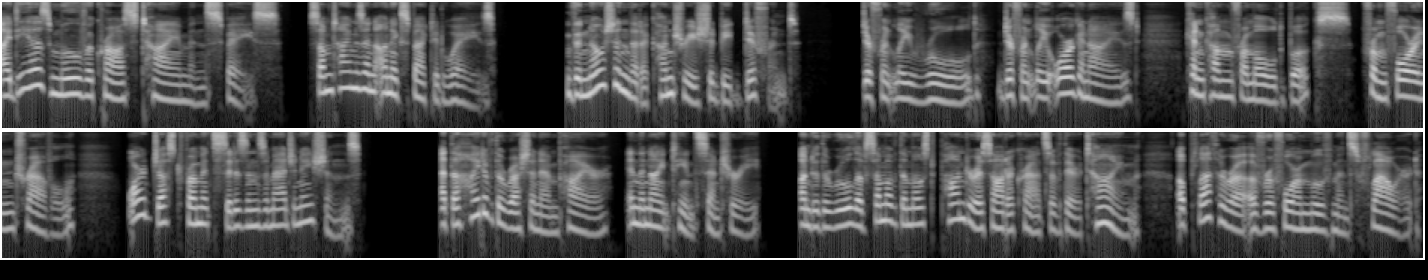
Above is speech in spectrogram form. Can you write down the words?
Ideas move across time and space, sometimes in unexpected ways. The notion that a country should be different, differently ruled, differently organized, can come from old books, from foreign travel, or just from its citizens' imaginations. At the height of the Russian Empire, in the 19th century, under the rule of some of the most ponderous autocrats of their time, a plethora of reform movements flowered.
